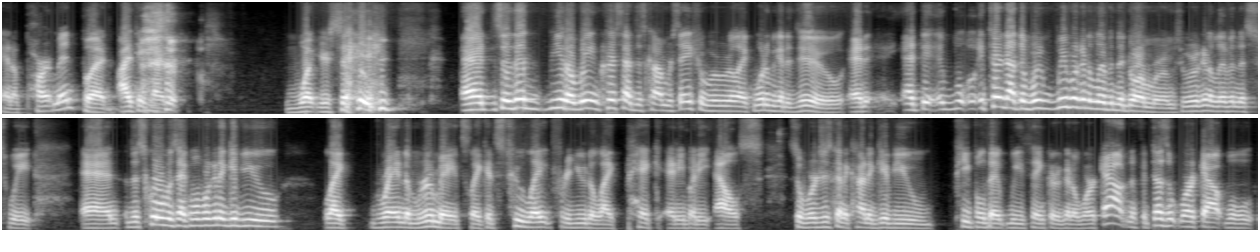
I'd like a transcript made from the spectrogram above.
an apartment, but I think that's what you're saying. and so then, you know, me and Chris had this conversation where we were like, what are we going to do? And at the, it, it turned out that we, we were going to live in the dorm rooms. We were going to live in the suite. And the school was like, well, we're going to give you like random roommates. Like it's too late for you to like pick anybody else. So we're just going to kind of give you people that we think are going to work out. And if it doesn't work out, we'll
